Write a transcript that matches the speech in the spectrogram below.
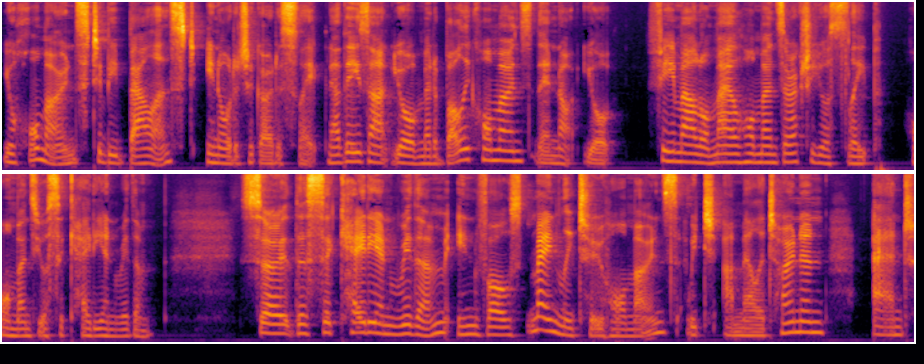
your hormones to be balanced in order to go to sleep. Now, these aren't your metabolic hormones, they're not your female or male hormones, they're actually your sleep hormones, your circadian rhythm. So, the circadian rhythm involves mainly two hormones, which are melatonin and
